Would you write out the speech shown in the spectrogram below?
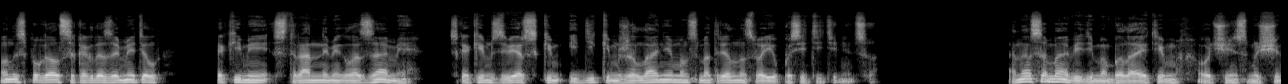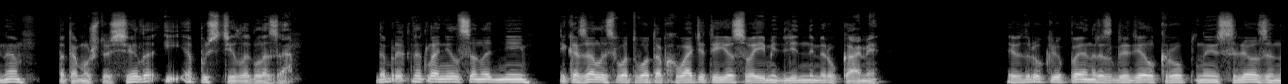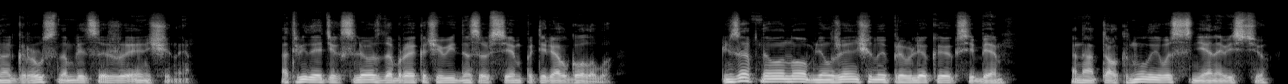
Он испугался, когда заметил, какими странными глазами, с каким зверским и диким желанием он смотрел на свою посетительницу. Она сама, видимо, была этим очень смущена, потому что села и опустила глаза. Добрек наклонился над ней и, казалось, вот-вот обхватит ее своими длинными руками. И вдруг Люпен разглядел крупные слезы на грустном лице женщины. От вида этих слез Добрек, очевидно, совсем потерял голову. Внезапно он обнял женщину и привлек ее к себе. Она оттолкнула его с ненавистью.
